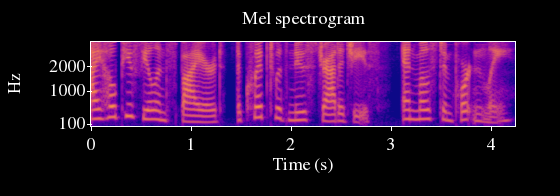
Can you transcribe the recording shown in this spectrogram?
I hope you feel inspired, equipped with new strategies, and most importantly,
